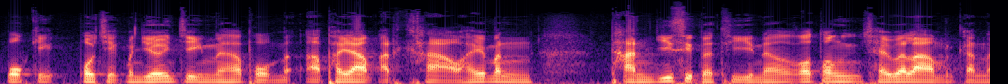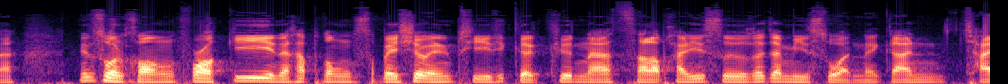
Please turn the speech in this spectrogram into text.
โปรเจกต์โปรเจกต์มันเยอะจริงๆนะครับผมพยายามอัดข่าวให้มันทัน 20 นาทีนะก็ต้องใช้เวลาเหมือนกันนะ ในส่วนของ Froggy นะครับตรง Special NFT ที่เกิดขึ้นนะสำหรับใครที่ซื้อก็จะมีส่วนในการใช้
